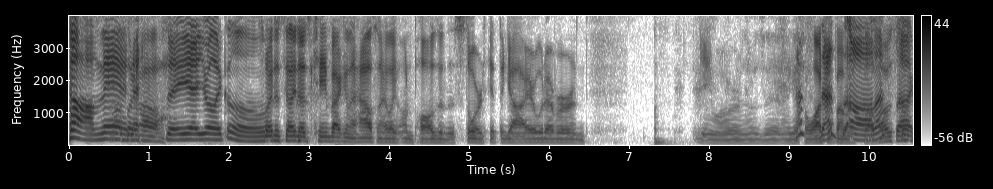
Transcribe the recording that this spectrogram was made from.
oh man, like, oh. the- yeah. You're like, oh, So I just I just came back in the house and I like unpaused in the store and hit the guy or whatever and game over and that was it. And I got That's- to watch it by that's- oh, myself. I was sucks,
